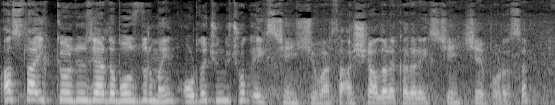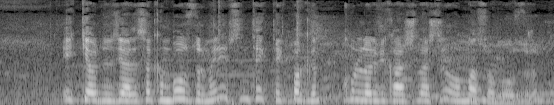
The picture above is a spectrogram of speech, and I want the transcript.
Asla ilk gördüğünüz yerde bozdurmayın. Orada çünkü çok exchange'ci varsa aşağılara kadar exchange'ci hep orası. İlk gördüğünüz yerde sakın bozdurmayın. Hepsini tek tek bakın. Kurları bir karşılaştırın ondan sonra bozdurun.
